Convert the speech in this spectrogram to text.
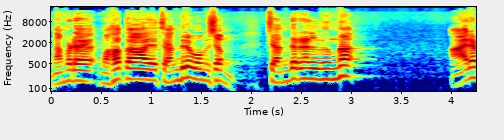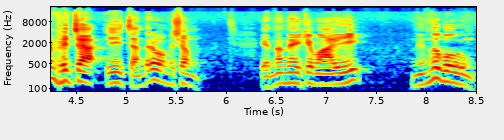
നമ്മുടെ മഹത്തായ ചന്ദ്രവംശം ചന്ദ്രനിൽ നിന്ന് ആരംഭിച്ച ഈ ചന്ദ്രവംശം എന്നേക്കുമായി നിന്നുപോകും.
